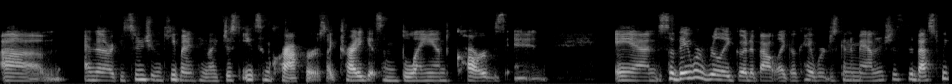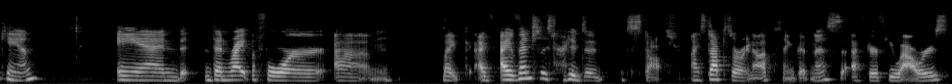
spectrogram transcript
Um, and then like as soon as you can keep anything, like just eat some crackers, like try to get some bland carbs in. And so they were really good about like, okay, we're just going to manage this the best we can. And then right before, um, like I, I eventually started to stop. I stopped throwing up, thank goodness, after a few hours.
